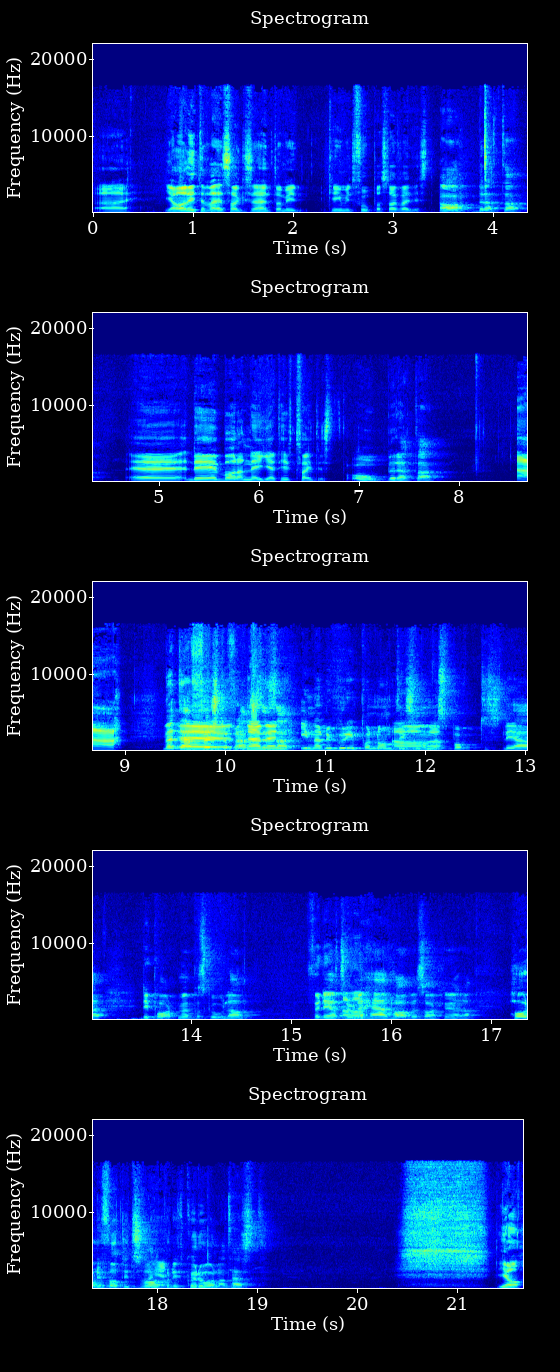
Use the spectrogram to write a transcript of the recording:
Nej. Jag har lite saker som har hänt om mitt, kring mitt fotbollslag faktiskt. Ja, berätta. Eh, det är bara negativt faktiskt. Oh, berätta. Ah, Vänta, Eh, först och främst nej, men- Cesar, innan du går in på någonting Ja, som har med sportsliga department på skolan. För det jag tror Ja. det här har med saken att göra. Har du fått ditt svar Okej. på ditt coronatest? ja.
